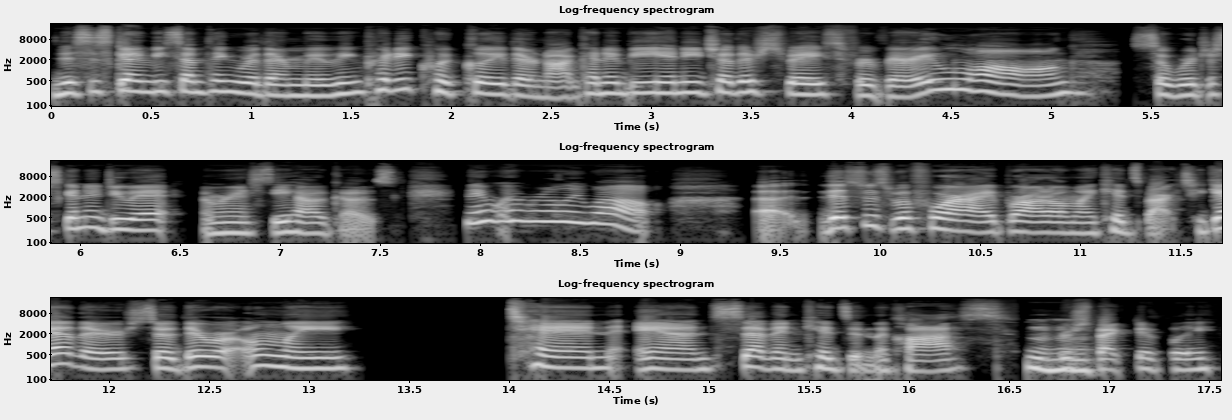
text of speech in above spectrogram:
this is going to be something where they're moving pretty quickly. They're not going to be in each other's space for very long. So we're just going to do it and we're going to see how it goes. And it went really well. Uh, this was before i brought all my kids back together so there were only 10 and 7 kids in the class Mhm. respectively.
